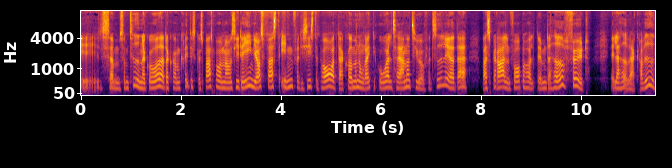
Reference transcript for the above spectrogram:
øh, som, som tiden er gået, og der kommer kritiske spørgsmål. Man må sige, det er egentlig også først inden for de sidste par år, at der er kommet nogle rigtig gode alternativer for tidligere. Der var spiralen forbeholdt dem, der havde født eller havde været gravid,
